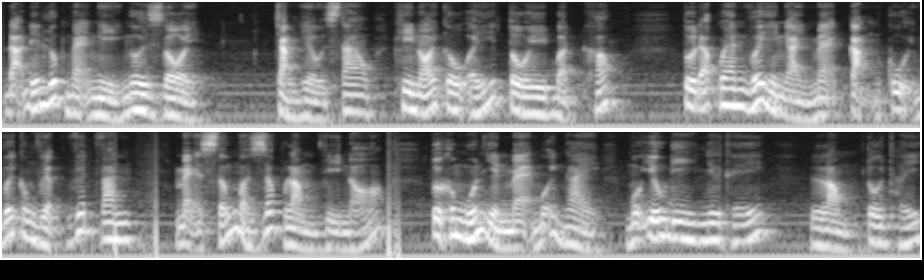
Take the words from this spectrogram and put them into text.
đã đến lúc mẹ nghỉ ngơi rồi. Chẳng hiểu sao khi nói câu ấy tôi bật khóc. Tôi đã quen với hình ảnh mẹ cặm cụi với công việc viết văn, mẹ sống và dốc lòng vì nó. Tôi không muốn nhìn mẹ mỗi ngày, mỗi yếu đi như thế, lòng tôi thấy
